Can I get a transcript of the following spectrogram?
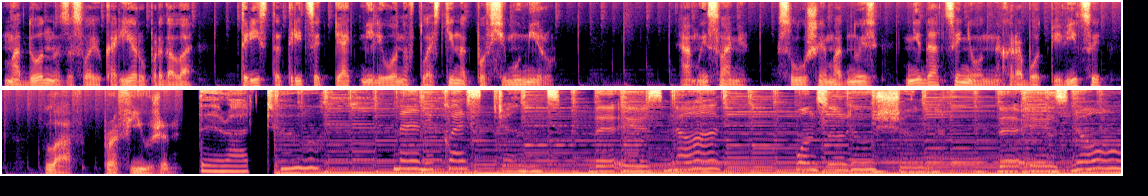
Мадонна за свою карьеру продала 335 миллионов пластинок по всему миру. А мы с вами слушаем одну из недооцененных работ певицы «Love profusion. There are too many questions. There is not one solution. There is no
